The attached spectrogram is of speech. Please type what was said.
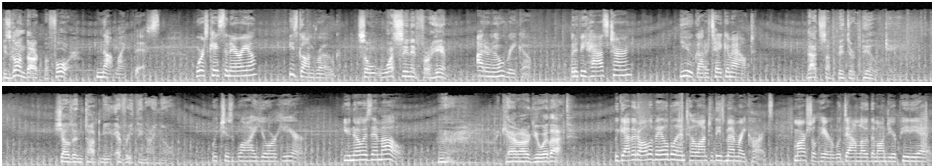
He's gone dark before. Not like this. Worst case scenario, he's gone rogue. So what's in it for him? I don't know, Rico. But if he has turned, you gotta take him out. That's a bitter pill, Kane. Sheldon taught me everything I know. Which is why you're here. You know his M.O. I can't argue with that. We gathered all available intel onto these memory cards. Marshall here will download them onto your PDA.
